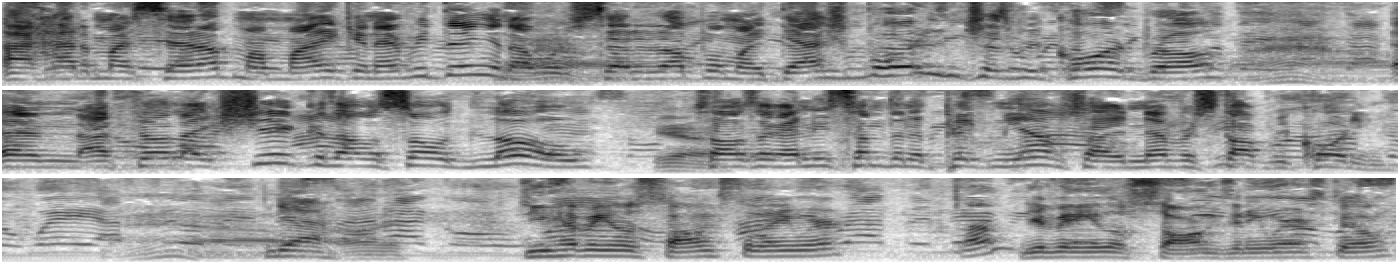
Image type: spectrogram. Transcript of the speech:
I had my setup, my mic, and everything, and I would set it up on my dashboard and just record, bro. And I felt like shit because I was so low. Yeah. So I was like, I need something to pick me up, so I never stopped recording. Yeah, Do you have any of those songs still anywhere? Huh? Do you have any of those songs anywhere still?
